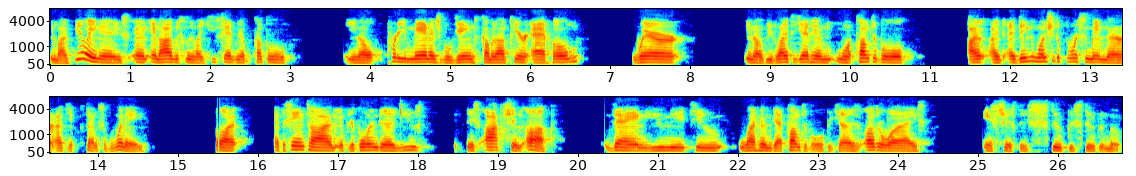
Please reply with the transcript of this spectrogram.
my feeling is, and, and obviously, like you said, we have a couple, you know, pretty manageable games coming up here at home where, you know, if you'd like to get him more comfortable, I, I, I didn't want you to force him in there at the expense of winning. But at the same time, if you're going to use this option up, then you need to let him get comfortable because otherwise it's just a stupid, stupid move.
